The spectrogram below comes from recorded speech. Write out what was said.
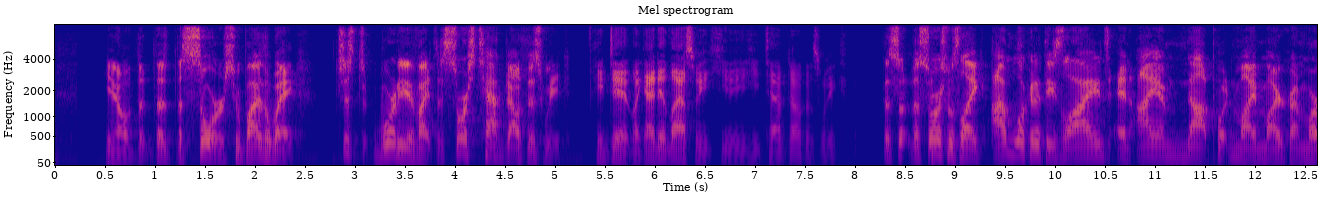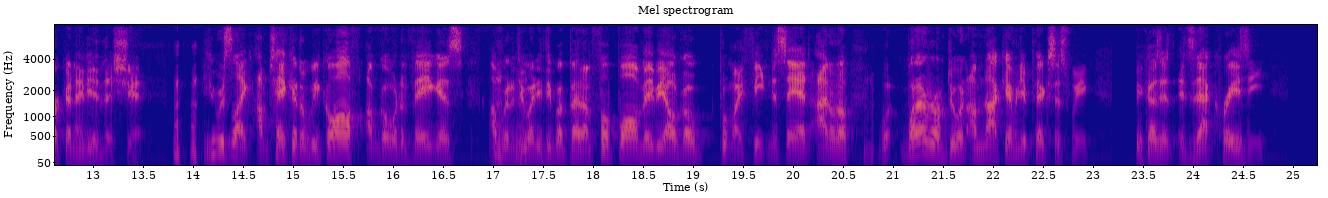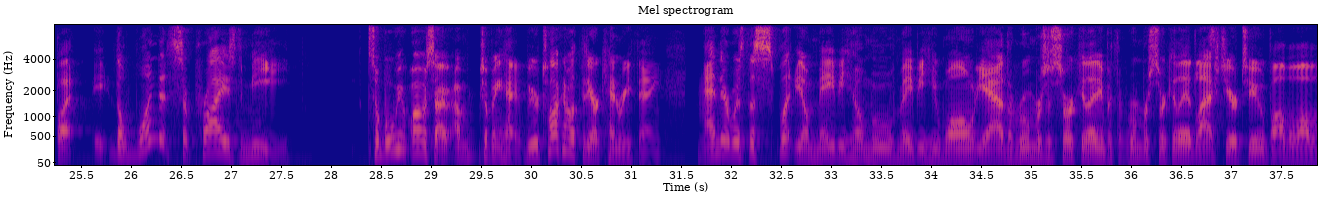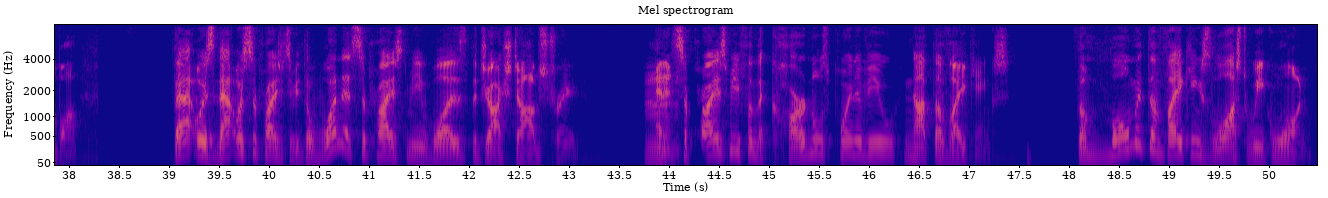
You know the the, the source, who by the way, just warning invite the source tapped out this week. He did, like I did last week. He he tapped out this week. The, the source was like, I'm looking at these lines and I am not putting my mark on, mark on any of this shit he was like, I'm taking a week off. I'm going to Vegas. I'm going to do anything but bet on football. Maybe I'll go put my feet in the sand. I don't know. whatever I'm doing, I'm not giving you picks this week because it, it's that crazy. But the one that surprised me. So, but we, oh, sorry, I'm jumping ahead. We were talking about the Derrick Henry thing, mm-hmm. and there was the split. You know, maybe he'll move, maybe he won't. Yeah, the rumors are circulating, but the rumors circulated last year too. Blah blah blah blah blah. That was that was surprising to me. The one that surprised me was the Josh Dobbs trade. Mm. And it hmm. surprised me from the Cardinals' point of view, not the Vikings. The moment the Vikings lost week one,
